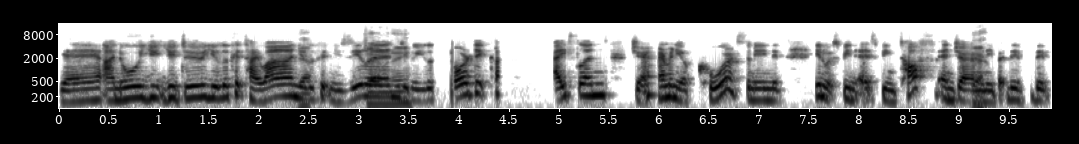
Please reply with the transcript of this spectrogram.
Yeah, I know you, you do. You look at Taiwan, you Yeah. look at New Zealand, Germany. you know, you look at Nordic countries, Iceland, Germany, of course. I mean, you know, it's been it's been tough in Germany, but they've, they've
